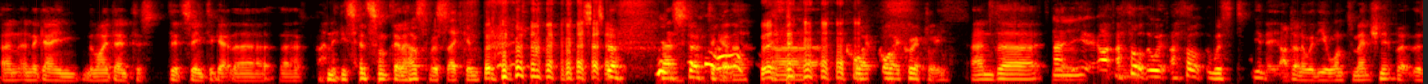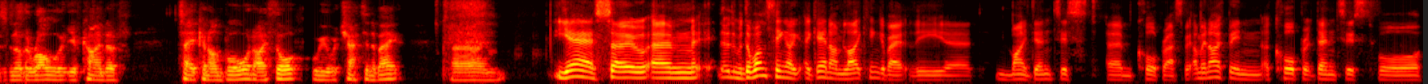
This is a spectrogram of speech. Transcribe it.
and and again, my dentist did seem to get the, the and he said something else for a second. stuff that stuff together uh, quite quite quickly. And uh, mm. I, I, thought there was, I thought there was, you know, I don't know whether you want to mention it, but there's another role that you've kind of taken on board. I thought we were chatting about. Um, yeah. So um, the one thing I, again I'm liking about the uh, my dentist um, corporate aspect. I mean, I've been a corporate dentist for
